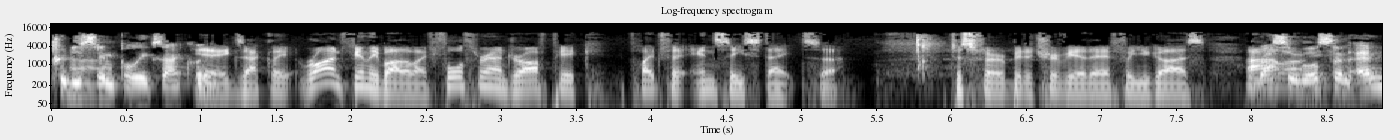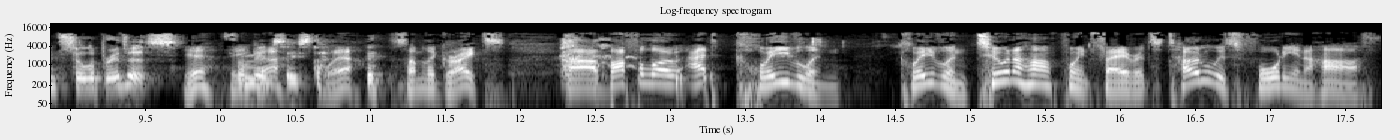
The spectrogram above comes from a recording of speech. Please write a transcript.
Pretty simple, exactly. uh, Yeah, exactly. Ryan Finley, by the way, fourth round draft pick, played for NC State. So, just for a bit of trivia there for you guys. Uh, Russell Wilson and Philip Rivers. Yeah, from. NC State. Wow, some of the greats. Uh, Buffalo at Cleveland. Cleveland, two and a half point favorites. Total is forty and a half.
